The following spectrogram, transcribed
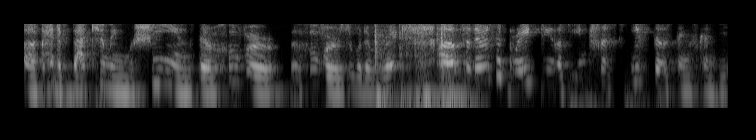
uh, kind of vacuuming machines. They're Hoover, Hoovers or whatever, right? Um, so there is a great deal of interest if those things can be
